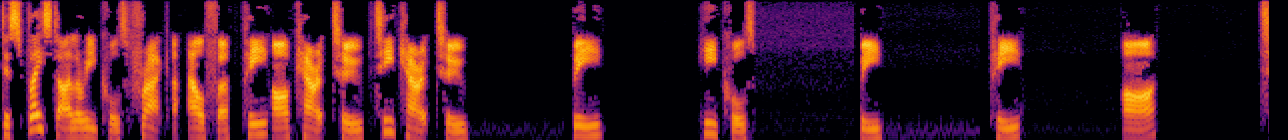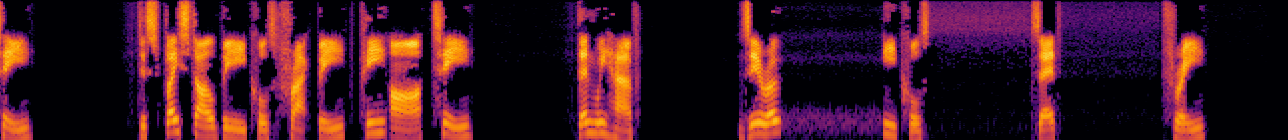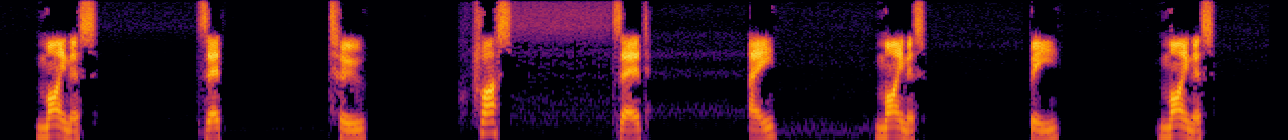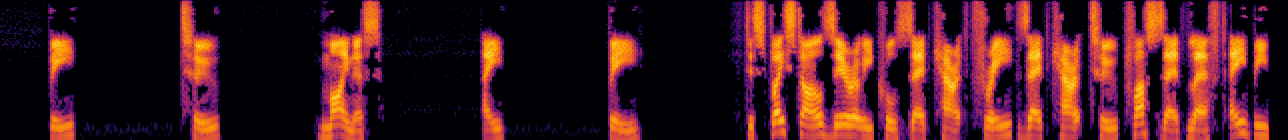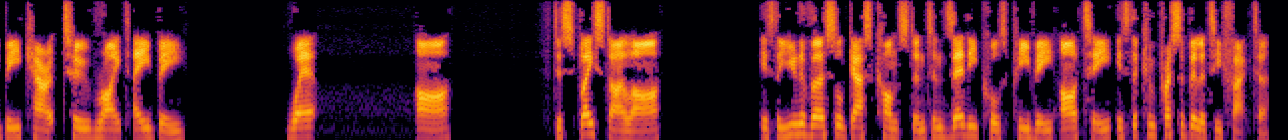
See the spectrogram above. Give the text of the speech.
display style equals frac a, alpha p r caret 2 t caret 2 b equals b p r t. Display style b equals frac b p r t. Then we have 0 equals z 3 minus z 2 plus z a minus b minus b 2 minus a b. Display style 0 equals z caret 3 z caret 2 plus z left a b b caret 2 right a b. Where r display style r is the universal gas constant and Z equals PV RT is the compressibility factor.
